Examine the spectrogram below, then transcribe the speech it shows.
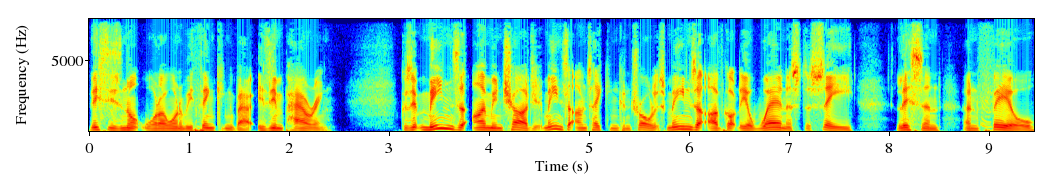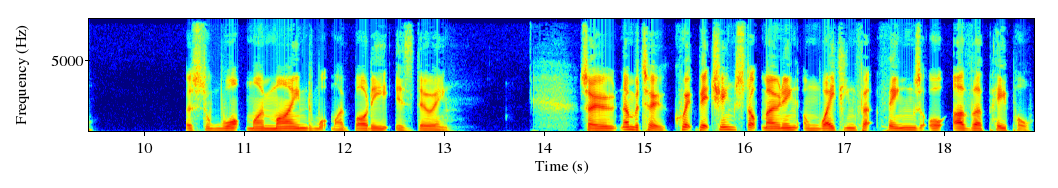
this is not what I want to be thinking about is empowering. Because it means that I'm in charge. It means that I'm taking control. It means that I've got the awareness to see, listen, and feel as to what my mind, what my body is doing. So, number two, quit bitching, stop moaning, and waiting for things or other people.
